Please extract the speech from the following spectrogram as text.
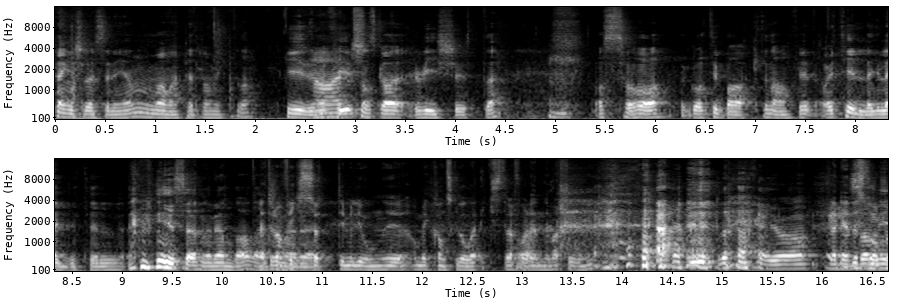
Pengesløserien må ha vært helt vanvittig, da. Hyre en fyr som skal reshoote, Mm. og så gå tilbake til en annen fyr, og i tillegg legge til nye scener igjen da. Jeg tror han sånn fikk 70 millioner amerikanske dollar ekstra for Ja. denne versjonen. Det er jo Det er det det så mye,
